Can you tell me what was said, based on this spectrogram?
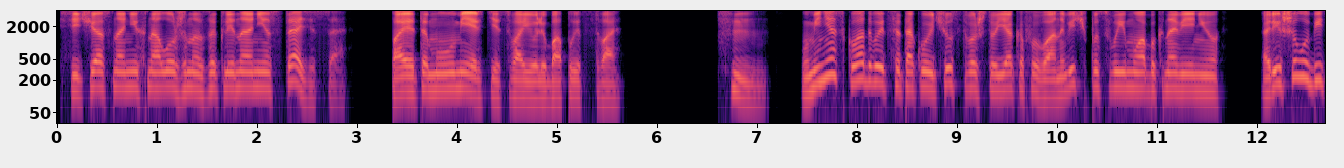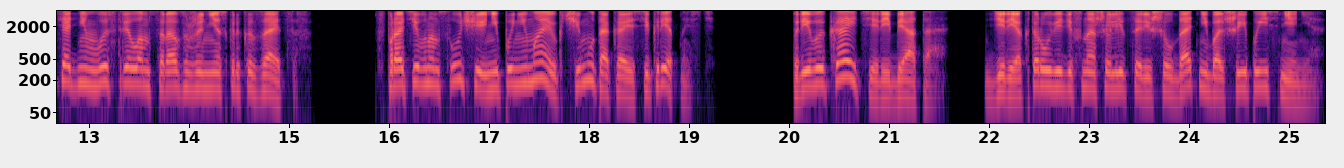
Сейчас на них наложено заклинание стазиса, поэтому умерьте свое любопытство. Хм, у меня складывается такое чувство, что Яков Иванович по своему обыкновению решил убить одним выстрелом сразу же несколько зайцев. В противном случае не понимаю, к чему такая секретность. Привыкайте, ребята. Директор, увидев наши лица, решил дать небольшие пояснения.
